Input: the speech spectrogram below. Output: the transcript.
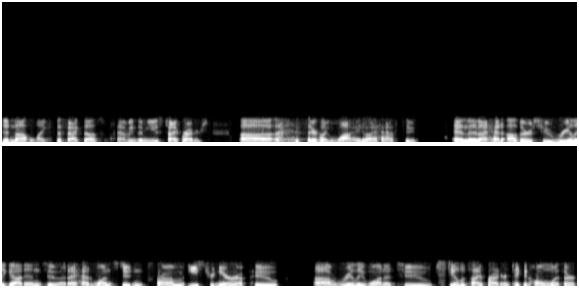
did not like the fact that I was having them use typewriters. Uh, they're like, "Why do I have to?" And then I had others who really got into it. I had one student from Eastern Europe who uh, really wanted to steal the typewriter and take it home with her.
